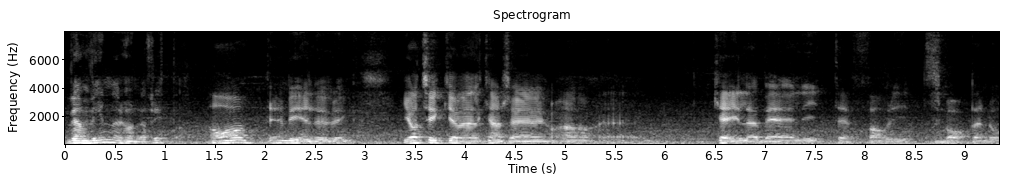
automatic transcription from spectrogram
Vem vinner 100 fritt då? Ja, det blir en luring. Jag tycker väl kanske... Ja, Caleb är lite favoritskap ändå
